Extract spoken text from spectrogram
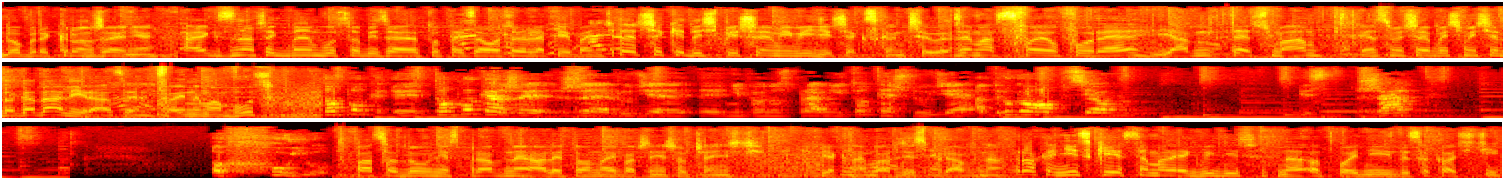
Dobre krążenie. A jak znaczek BMW sobie za, tutaj założę, lepiej będzie. Też się kiedyś śpieszyłem i widzisz jak skończyłem. Że masz swoją furę, ja m- też mam, więc myślę, byśmy się dogadali razem. Fajny mam wóz? To, pok- y, to pokaże, że ludzie y, niepełnosprawni to też ludzie. A drugą opcją jest żart o chuju. Dół niesprawny, ale to najważniejsza część, jak najbardziej sprawna. Trochę niski jestem, ale jak widzisz, na odpowiedniej wysokości.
